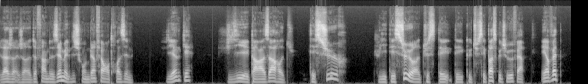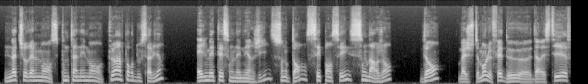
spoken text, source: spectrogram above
Là, j'ai déjà fait un deuxième. Elle dit, je compte bien faire en troisième. Je dis, ok. Je lui dis, et par hasard, tu es sûr? Je lui dis, t'es sûr hein, tu, que tu sais pas ce que tu veux faire. Et en fait, naturellement, spontanément, peu importe d'où ça vient, elle mettait son énergie, son temps, ses pensées, son argent dans bah, justement le fait de euh, d'investir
